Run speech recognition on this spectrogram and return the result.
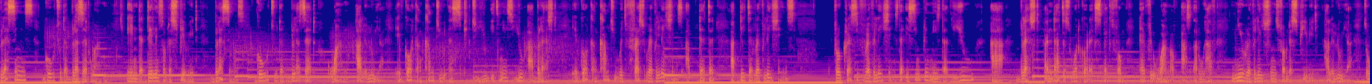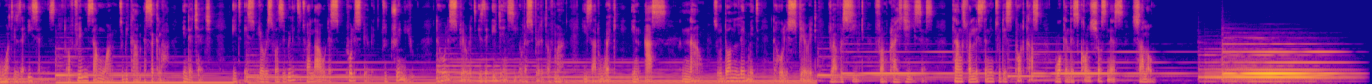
Blessings go to the blessed one. In the dealings of the Spirit, blessings go to the blessed one. Hallelujah. If God can come to you and speak to you, it means you are blessed. If God can come to you with fresh revelations, updated, updated revelations, progressive revelations, that it simply means that you are blessed. And that is what God expects from every one of us that we have new revelations from the Spirit. Hallelujah. So, what is the essence of training someone to become a secular in the church? It is your responsibility to allow the Holy Spirit to train you. The Holy Spirit is the agency of the Spirit of man. He's at work in us now. So don't limit the Holy Spirit you have received from Christ Jesus. Thanks for listening to this podcast. Walk in this consciousness. Shalom.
